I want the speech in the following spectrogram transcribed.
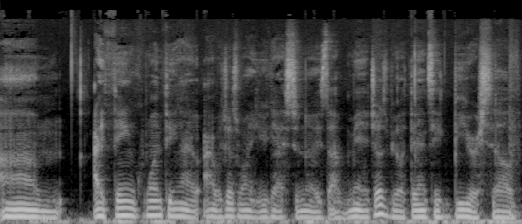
um, I think one thing I, I would just want you guys to know is that man, just be authentic, be yourself,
